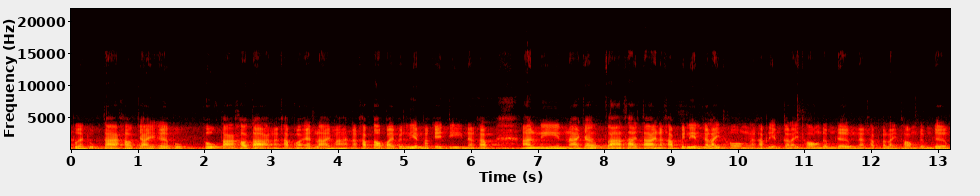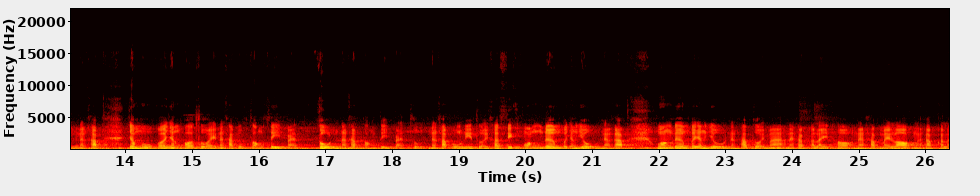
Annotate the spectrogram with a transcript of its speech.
เผื่อถูกตาเข้าใจเออถูก ถูกตาเข้าตานะครับ ก็แอดไลน์มานะครับ ต่อไปเป็นเหรียญพระเกจินะครับ อันนี้น่าจะตาสายใต้นะครับ เป็นเหรียญกระไหลทองนะครับ เหรียญกระไหลทองเดิมๆนะครับ กระไหลทองเดิมๆนะครับ จมูกก็ยังพอสวยนะครับยุค2480นะครับ2480นะครับ องค์นี้สวยคลาสสิกห่วงเดิมก็ยังอยู่นะครับห่วงเดิมก็ยังอยู่นะครับ สวยมากนะครับ กระไหลทองนะครับ ไม่ลอกนะครับกระไหล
